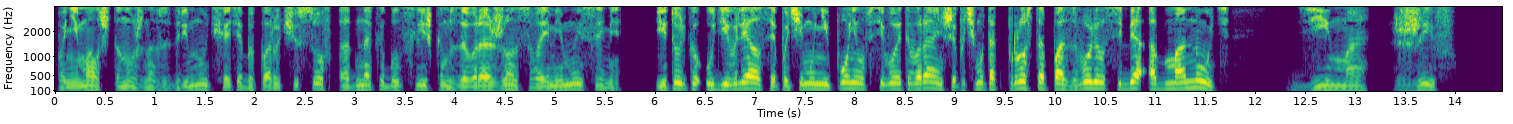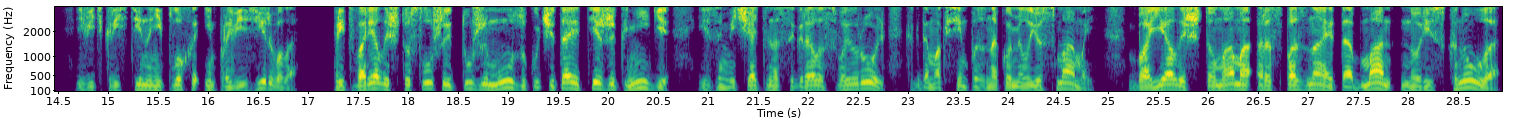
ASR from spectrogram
понимал, что нужно вздремнуть хотя бы пару часов, однако был слишком заворожен своими мыслями и только удивлялся, почему не понял всего этого раньше, почему так просто позволил себя обмануть. Дима жив. И ведь Кристина неплохо импровизировала, притворялась, что слушает ту же музыку, читает те же книги и замечательно сыграла свою роль, когда Максим познакомил ее с мамой. Боялась, что мама распознает обман, но рискнула,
